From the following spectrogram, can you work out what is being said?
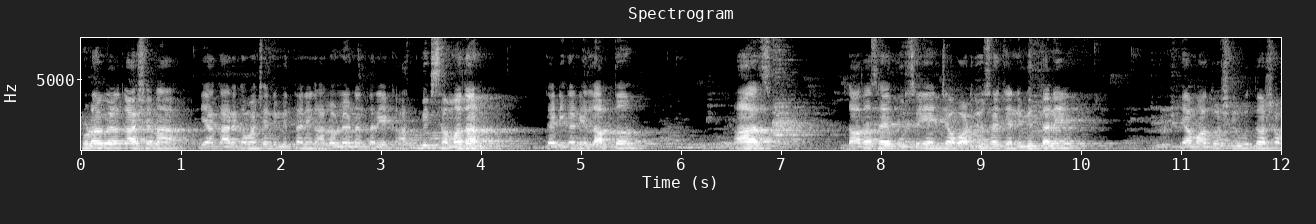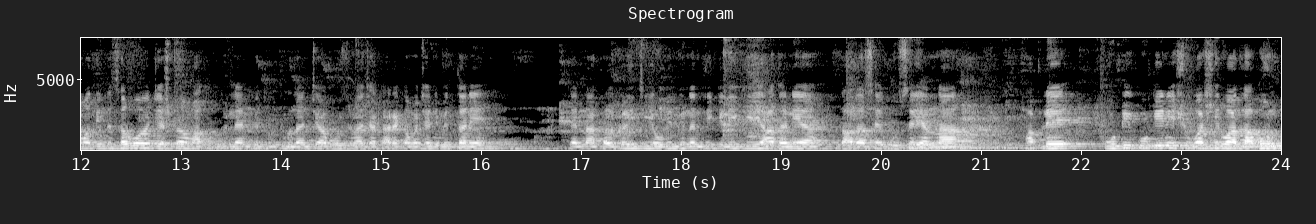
थोडा वेळ का असेना या कार्यक्रमाच्या निमित्ताने घालवल्यानंतर एक आत्मिक समाधान त्या ठिकाणी लाभतं. आज दादासाहेब भुसे यांच्या वाढदिवसाच्या निमित्ताने या मातोश्री वृद्धाश्रमातील सर्व ज्येष्ठ मातृतुल्य आणि पितृतुल्यांच्या भोजनाच्या कार्यक्रमाच्या निमित्ताने त्यांना कळकळीची एवढीच विनंती केली की आदरणीय दादासाहेब भुसे यांना आपले कोटी कोटीने शुभाशीर्वाद लाभून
